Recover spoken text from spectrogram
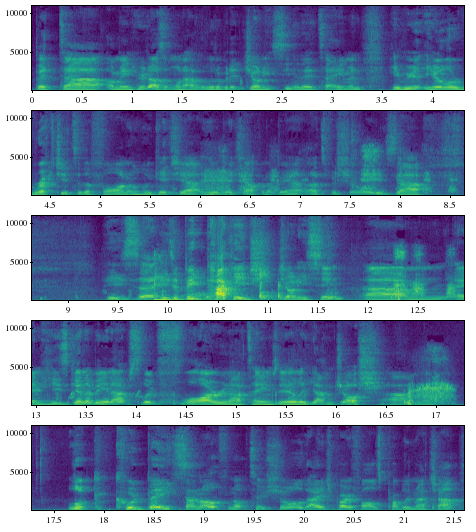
But uh, I mean, who doesn't want to have a little bit of Johnny Sin in their team? And he re- he'll erect you to the final. He'll get you out. He'll get you up and about. That's for sure. He's uh, he's uh, he's a big package, Johnny Sin, um, and he's going to be an absolute flyer in our teams early. Young Josh. Um, look, could be son of. Not too sure. The age profiles probably match up.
